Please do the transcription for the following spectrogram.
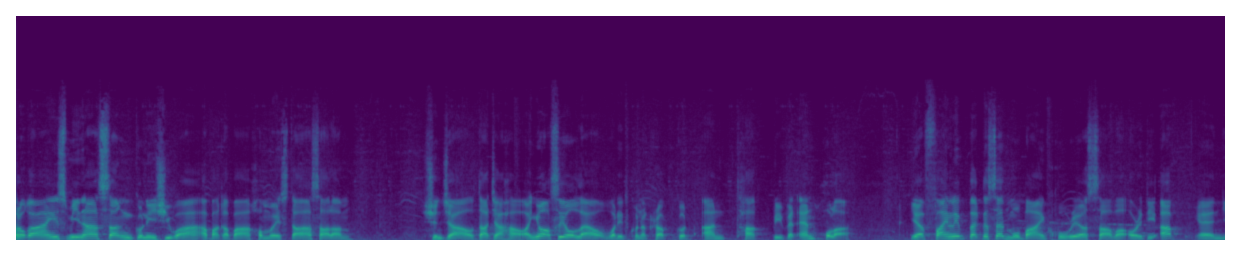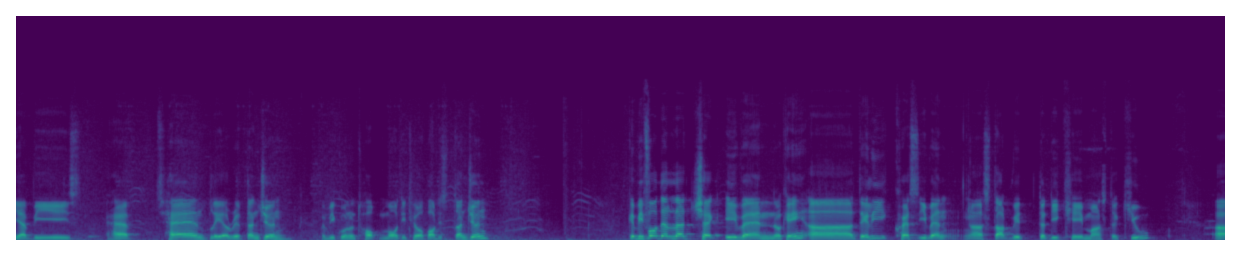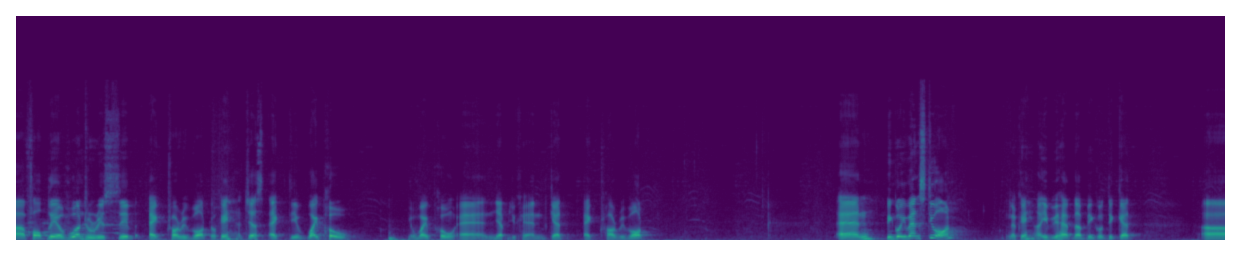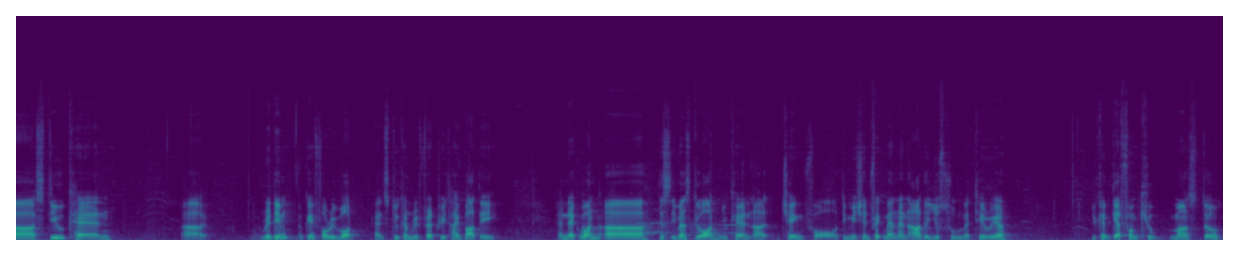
Hello guys, minasan konnichiwa, abagaba, homo esta, salam. Xin chào, ta cha hao, annyeonghaseyo lao, what it kuna krab good and tak privet and hola. Yeah, finally Black Desert Mobile Korea Server already up and yeah, we have 10 player rift dungeon. We're going to talk more detail about this dungeon. Okay, before that, let's check event, okay? Uh, daily quest event, uh, start with 30k master queue. Uh, for player who want to receive extra reward, okay, just active white pole, your white pole, and yep, you can get extra reward. And bingo event still on. Okay, uh, if you have the bingo ticket, uh, still can uh, redeem. Okay, for reward, and still can refresh three times per day. And next one, uh, this event still on. You can uh, change for dimension fragment and other useful material you can get from Cube Master.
